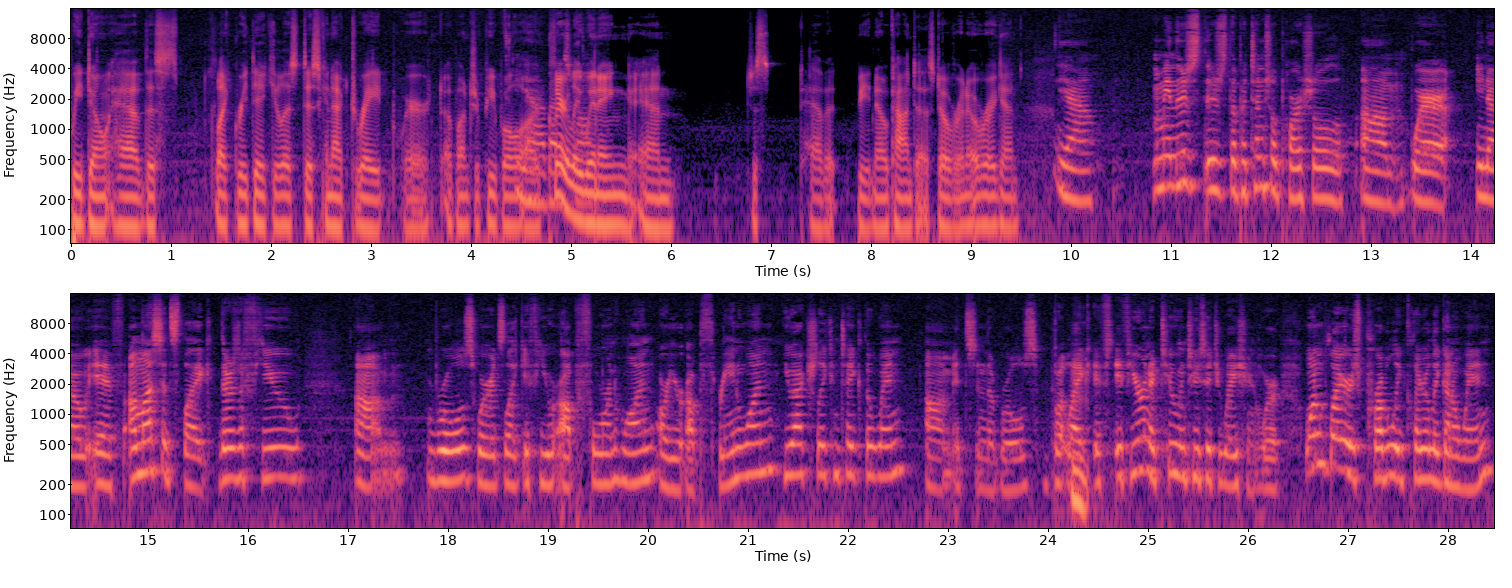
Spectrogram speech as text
we don't have this like ridiculous disconnect rate where a bunch of people Yeah, are clearly well. winning and just have it be no contest over and over again Yeah. I mean there's there's the potential partial um where, you know, if unless it's like there's a few um rules where it's like if you're up 4 and 1 or you're up 3 and 1, you actually can take the win. Um it's in the rules. But like if if you're in a 2 and 2 situation where one player is probably clearly going to win,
